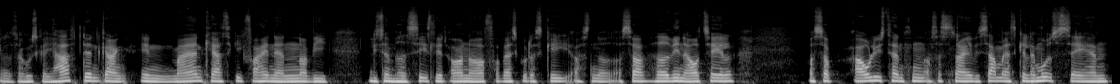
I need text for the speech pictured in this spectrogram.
eller så husker jeg haft dengang, en mig og en kæreste gik fra hinanden, og vi ligesom havde set lidt on off, og hvad skulle der ske, og sådan noget. Og så havde vi en aftale, og så aflyste han den, og så snakkede vi sammen, og jeg skældte ham ud, så sagde han,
